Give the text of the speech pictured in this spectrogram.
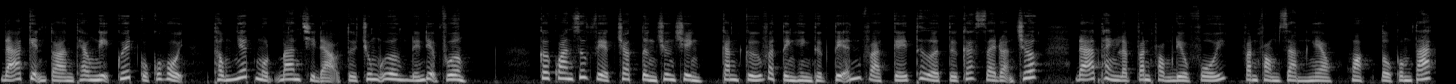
đã kiện toàn theo nghị quyết của Quốc hội, thống nhất một ban chỉ đạo từ trung ương đến địa phương. Cơ quan giúp việc cho từng chương trình căn cứ vào tình hình thực tiễn và kế thừa từ các giai đoạn trước đã thành lập văn phòng điều phối, văn phòng giảm nghèo hoặc tổ công tác.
